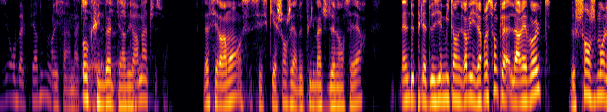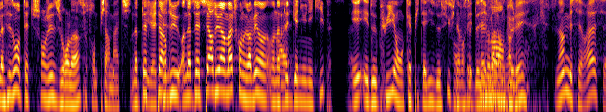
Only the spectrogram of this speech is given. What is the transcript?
zéro balle perdue. Ouais. il fait un match. Aucune balle perdue. Super match ce soir. Là, c'est vraiment c'est ce qui a changé hein, depuis le match de Nanterre, même depuis la deuxième mi-temps de Graville. J'ai l'impression que la, la, révolte, le changement, la saison a peut-être changé ce jour-là. Sur son pire match. On a peut-être perdu, été... on a peut-être perdu un match contre Graville, on a ouais. peut-être gagné une équipe, et, et, depuis on capitalise dessus. Finalement, c'est deuxième engueulé. Non, mais c'est vrai, c'est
